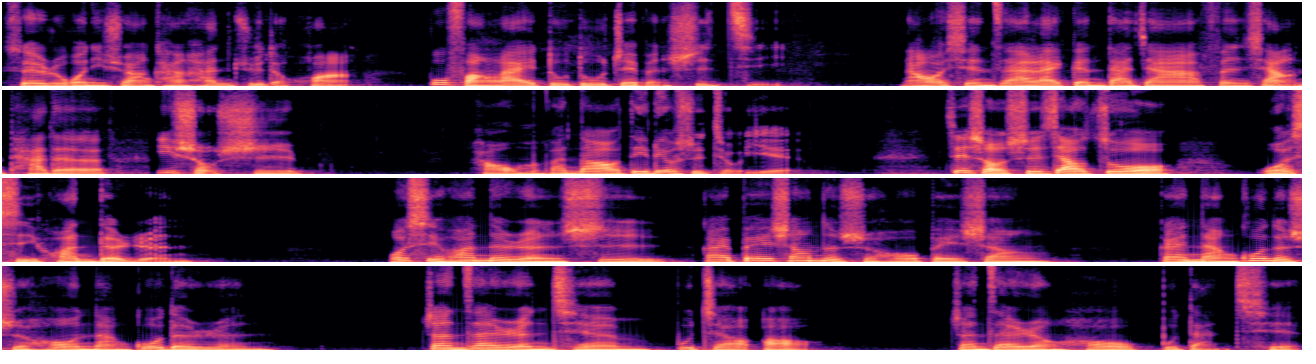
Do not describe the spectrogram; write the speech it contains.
所以如果你喜欢看韩剧的话，不妨来读读这本诗集。那我现在来跟大家分享他的一首诗。好，我们翻到第六十九页，这首诗叫做《我喜欢的人》。我喜欢的人是该悲伤的时候悲伤，该难过的时候难过的人。站在人前不骄傲，站在人后不胆怯。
